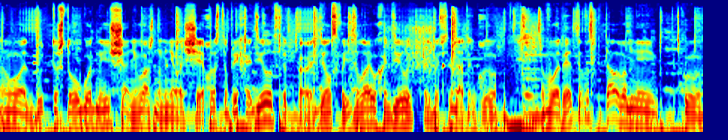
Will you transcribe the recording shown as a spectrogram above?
Вот, будь то что угодно еще, неважно мне вообще. Я просто приходил, типа, делал свои дела и уходил, и как бы всегда так было. Вот, это воспитало во мне такую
